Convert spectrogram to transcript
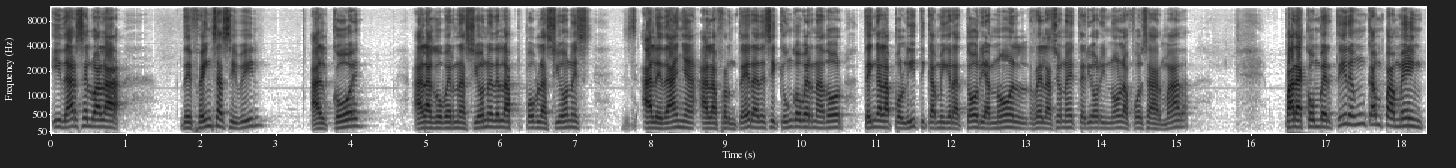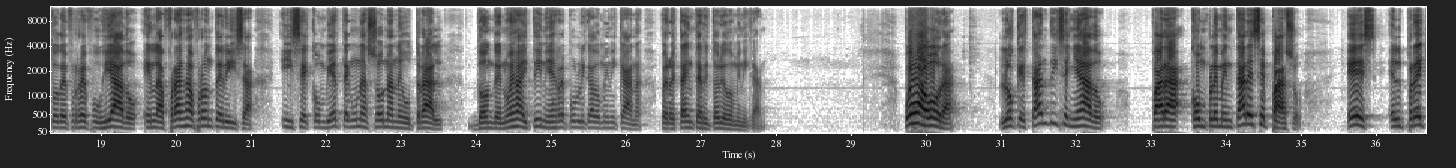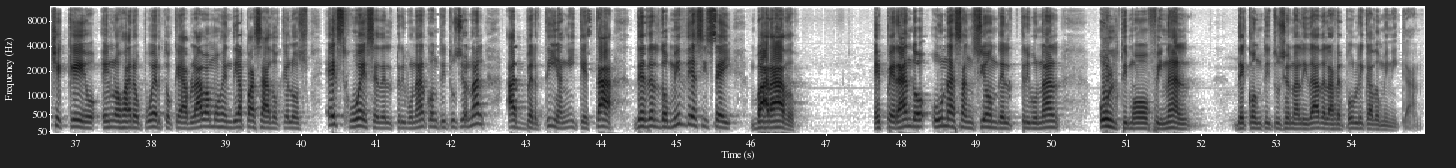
y dárselo a la defensa civil, al COE, a las gobernaciones de las poblaciones aledañas a la frontera, es decir, que un gobernador tenga la política migratoria, no relaciones exteriores y no las Fuerzas Armadas, para convertir en un campamento de refugiados en la franja fronteriza y se convierte en una zona neutral donde no es Haití ni es República Dominicana, pero está en territorio dominicano. Pues ahora, lo que están diseñados para complementar ese paso es el prechequeo en los aeropuertos que hablábamos en día pasado, que los ex jueces del Tribunal Constitucional advertían y que está desde el 2016 varado, esperando una sanción del Tribunal último o final de constitucionalidad de la República Dominicana.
